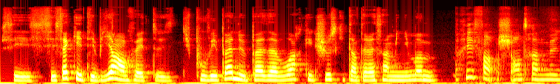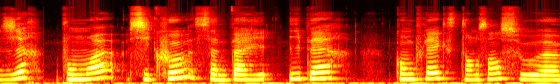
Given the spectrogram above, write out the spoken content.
c'est ça qui était bien en fait. Tu pouvais pas ne pas avoir quelque chose qui t'intéresse un minimum. Après, enfin, je suis en train de me dire, pour moi, psycho, ça me paraît hyper complexe dans le sens où, euh,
